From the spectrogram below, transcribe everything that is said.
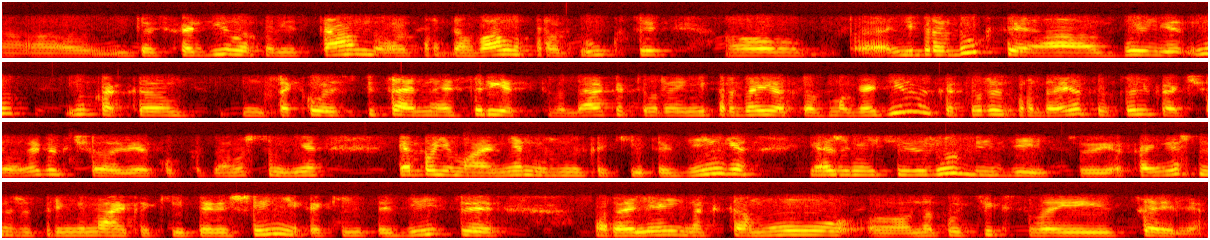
а, то есть ходила по местам, э, продавала продукты. Э, не продукты, а были, ну, ну как э, такое специальное средство, да, которое не продается в магазинах, которое продается только от человека к человеку. Потому что мне, я понимаю, мне нужны какие-то деньги. Я же не сижу бездействую. Я, конечно же, принимаю какие-то решения, какие-то действия параллельно к тому, на пути к своей цели.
